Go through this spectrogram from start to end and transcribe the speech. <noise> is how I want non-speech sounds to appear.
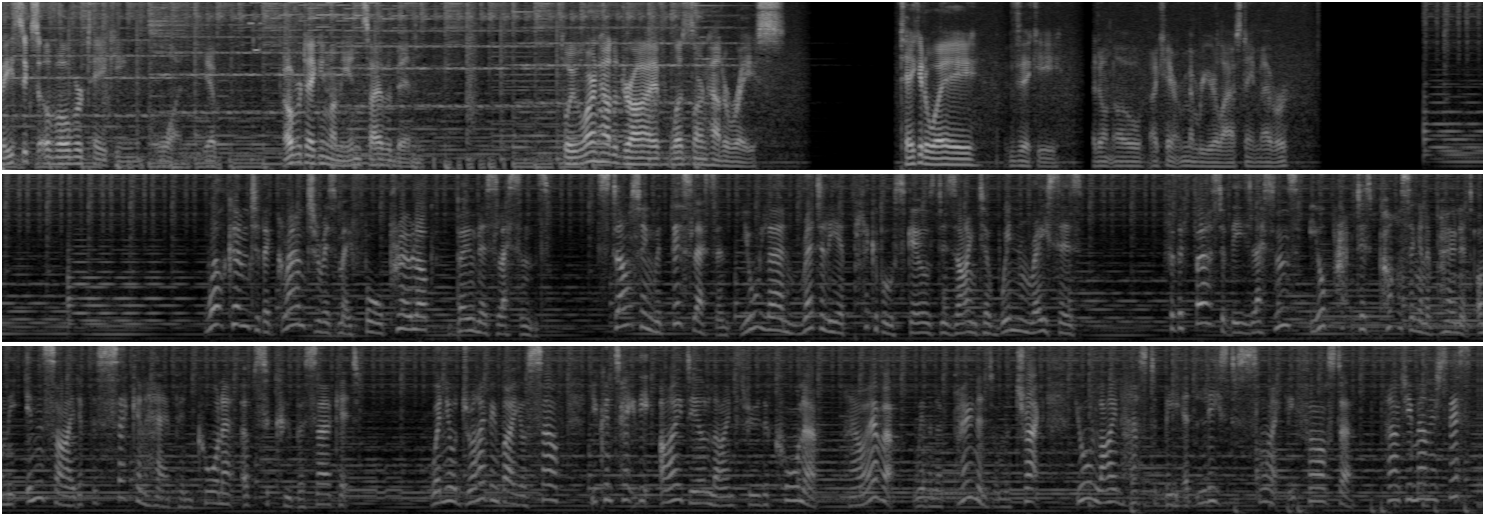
Basics of overtaking 1. Yep. Overtaking on the inside of a bin. So we've learned how to drive, let's learn how to race. Take it away, Vicky. I don't know, I can't remember your last name ever. Welcome to the Gran Turismo 4 Prologue bonus lessons. Starting with this lesson, you'll learn readily applicable skills designed to win races. For the first of these lessons, you'll practice passing an opponent on the inside of the second hairpin corner of Tsukuba Circuit. When you're driving by yourself, you can take the ideal line through the corner. However, with an opponent on the track, your line has to be at least slightly faster. How do you manage this?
